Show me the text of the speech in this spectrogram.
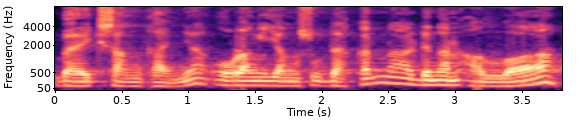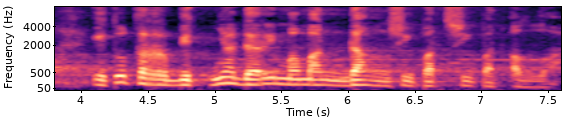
baik sangkanya orang yang sudah kenal dengan Allah itu terbitnya dari memandang sifat-sifat Allah.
